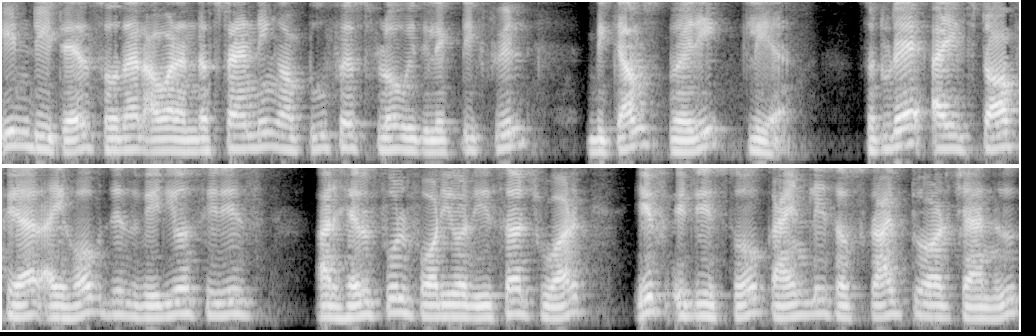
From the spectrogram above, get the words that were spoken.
in detail so that our understanding of two-phase flow with electric field becomes very clear. So today i stop here. I hope this video series are helpful for your research work. If it is so kindly subscribe to our channel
